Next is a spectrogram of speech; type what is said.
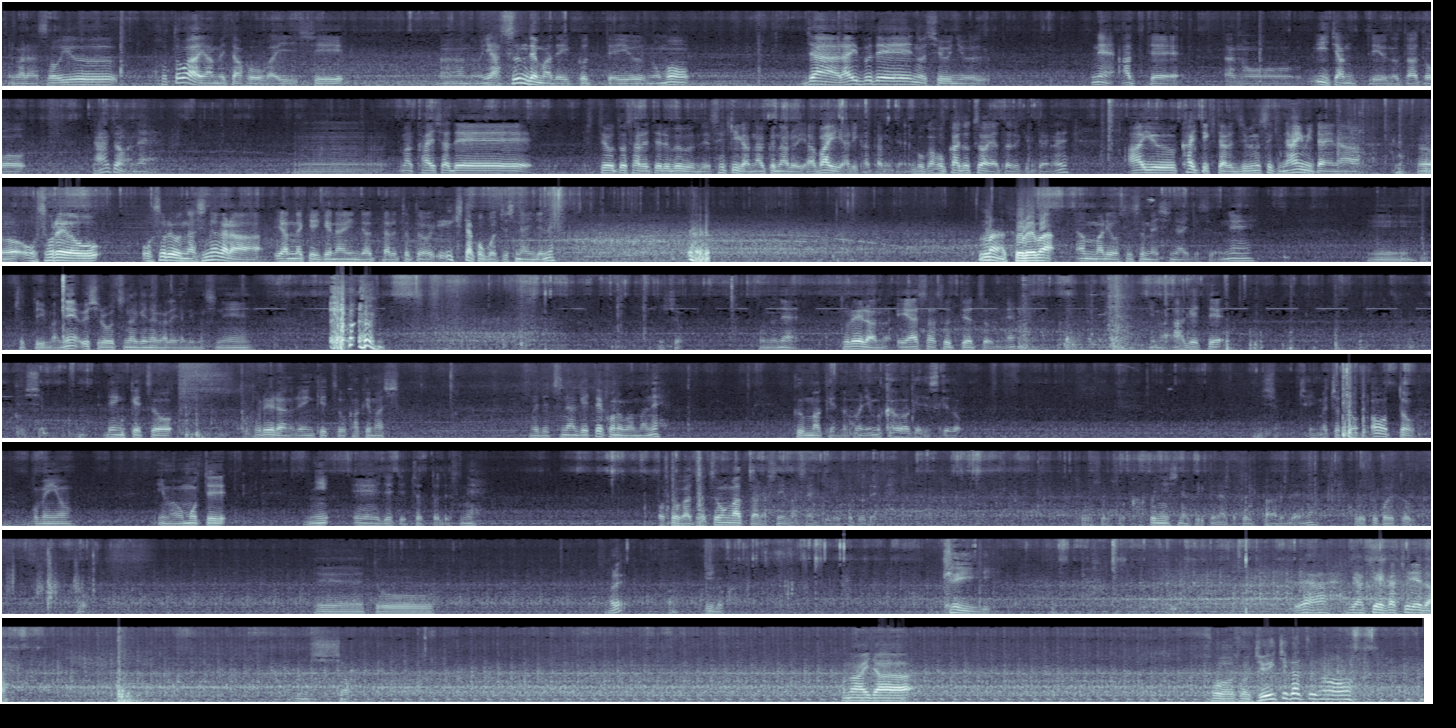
だからそういうことはやめた方がいいしあの休んでまで行くっていうのもじゃあライブでの収入ねあってあのいいじゃんっていうのとあと何ていうのかねうんまあ会社で必要とされてる部分で席がなくなるやばいやり方みたいな僕は北海道ツアーやった時みたいなねああいう帰ってきたら自分の席ないみたいな、恐れを恐れをなしながらやんなきゃいけないんだったらちょっと生きた心地しないんでね。まあそれは。あんまりおすすめしないですよね、えー、ちょっと今ね後ろをつなげながらやりますね。よいしょ。このねトレーラーのエアサスってやつをね今上げてよいしょ。連結をトレーラーの連結をかけました。これでつなげてこのままね群馬県の方に向かうわけですけど。よいしょ。じゃあ今ちょっとおっとごめんよ。今表に、えー、出てちょっとですね。音が雑音があったらすいませんということで。そうそうそう。確認しなきゃいけないこといっぱいあるんだよね。これとこれとえっ、とあれ？あいいのか。OK いや夜景が綺麗だ。よいしょ。この間そうそう11月の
